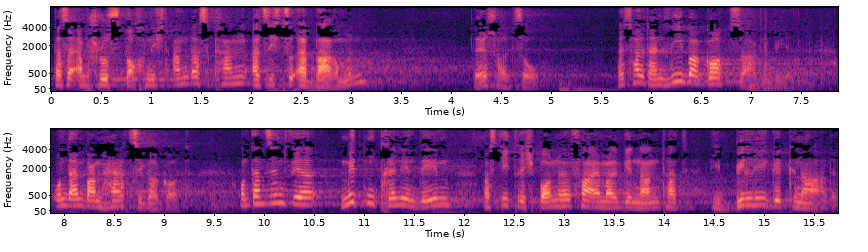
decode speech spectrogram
dass er am Schluss doch nicht anders kann, als sich zu erbarmen? Der ist halt so. Er ist halt ein lieber Gott, sagen wir, und ein barmherziger Gott. Und dann sind wir mittendrin in dem, was Dietrich Bonhoeffer einmal genannt hat, die billige Gnade.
